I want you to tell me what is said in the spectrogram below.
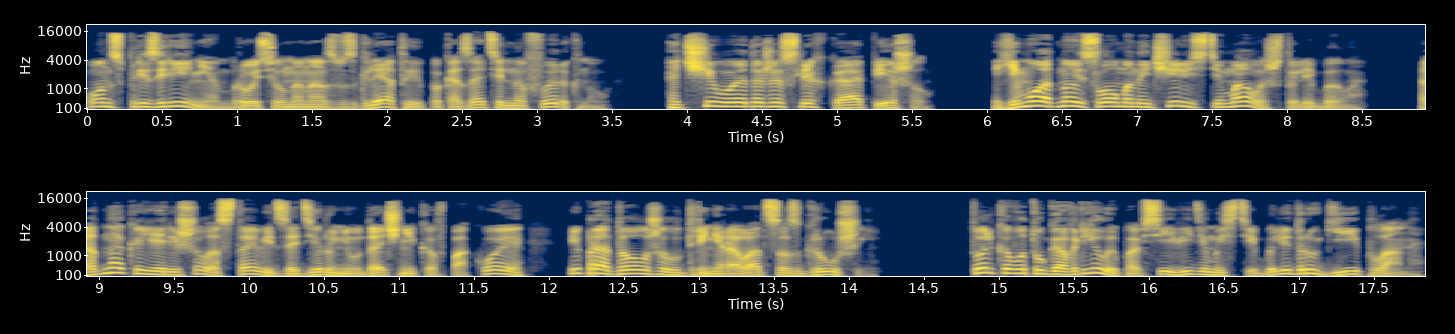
Он с презрением бросил на нас взгляд и показательно фыркнул, отчего я даже слегка опешил. Ему одной сломанной челюсти мало, что ли, было. Однако я решил оставить задиру неудачника в покое и продолжил тренироваться с грушей. Только вот у Гаврилы, по всей видимости, были другие планы,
